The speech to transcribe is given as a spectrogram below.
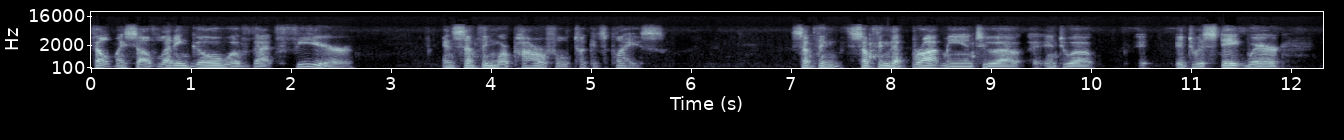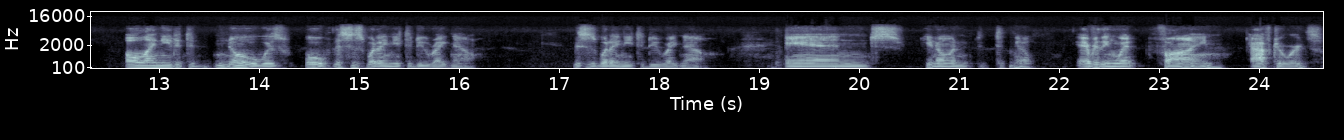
felt myself letting go of that fear and something more powerful took its place. Something something that brought me into a into a into a state where all i needed to know was oh this is what i need to do right now. This is what i need to do right now. And you know and you know everything went fine afterwards.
